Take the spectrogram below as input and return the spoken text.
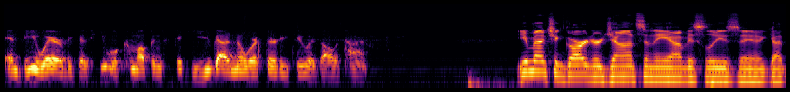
and beware because he will come up and stick you. You got to know where 32 is all the time. You mentioned Gardner Johnson. He obviously has uh, got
